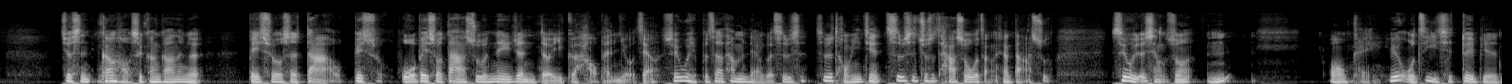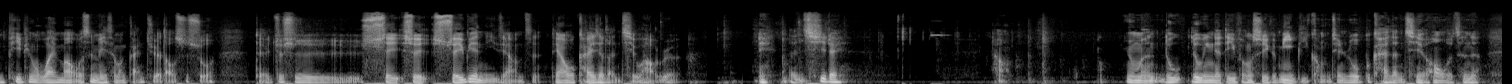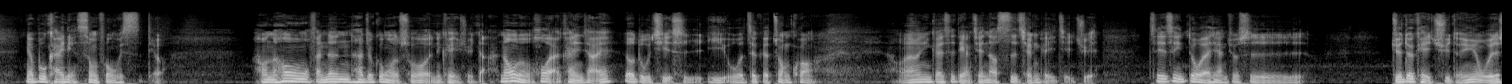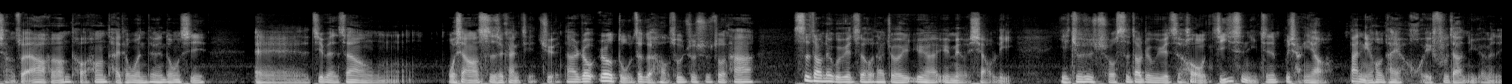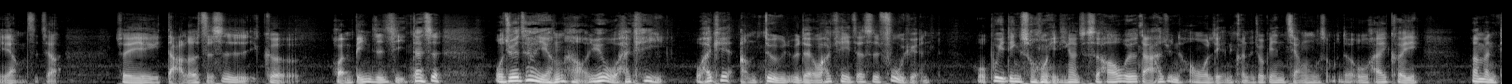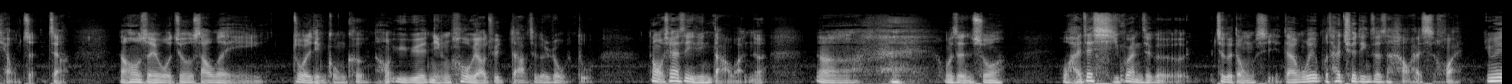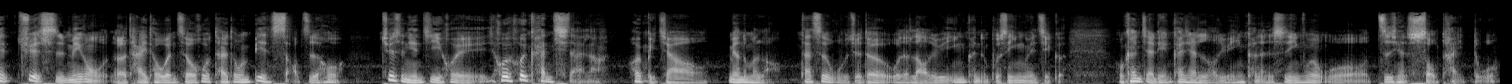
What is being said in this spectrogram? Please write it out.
就是刚好是刚刚那个。被说是大，被说我被说大叔那任的一个好朋友，这样，所以我也不知道他们两个是不是是不是同一件，是不是就是他说我长得像大叔，所以我就想说，嗯，OK，因为我自己是对别人批评我外貌，我是没什么感觉，老实说，对，就是随随随便你这样子。等下我开一下冷气，我好热，哎，冷气嘞，好，因为我们录录音的地方是一个密闭空间，如果不开冷气的话，我真的要不开一点送风会死掉。好，然后反正他就跟我说，你可以去打。那我后来看一下，哎，肉毒其实以我这个状况，好像应该是两千到四千可以解决。这些事情对我来讲就是绝对可以去的，因为我就想说，啊，好像头好像抬头纹这些东西，呃，基本上我想要试试看解决。那肉肉毒这个好处就是说，它四到六个月之后，它就会越来越没有效力。也就是说，四到六个月之后，即使你真的不想要，半年后它也恢复到你原本的样子，这样。所以打了只是一个缓兵之计，但是我觉得这样也很好，因为我还可以，我还可以 undo，对不对？我还可以这是复原，我不一定说我一定要就是好，我就打下去，然后我脸可能就变僵或什么的，我还可以慢慢调整这样。然后所以我就稍微做了一点功课，然后预约年后要去打这个肉毒。那我现在是已经打完了，嗯，唉，我只能说我还在习惯这个这个东西，但我也不太确定这是好还是坏。因为确实没有呃抬头纹之后，或抬头纹变少之后，确实年纪会会会看起来啦，会比较没有那么老。但是我觉得我的老的原因可能不是因为这个，我看起来脸看起来老的原因，可能是因为我之前瘦太多。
